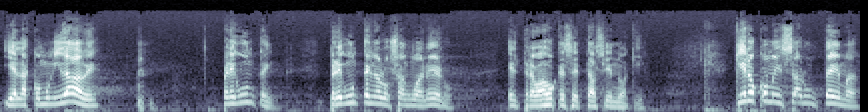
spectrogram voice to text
Y en las comunidades, pregunten, pregunten a los sanjuaneros el trabajo que se está haciendo aquí. Quiero comenzar un tema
